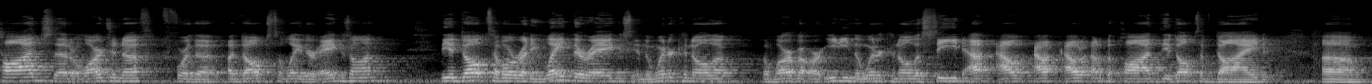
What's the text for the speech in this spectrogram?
pods that are large enough for the adults to lay their eggs on, the adults have already laid their eggs in the winter canola the larvae are eating the winter canola seed out, out, out, out, out of the pod. The adults have died. Um,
